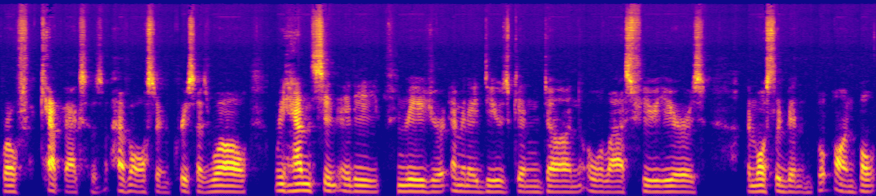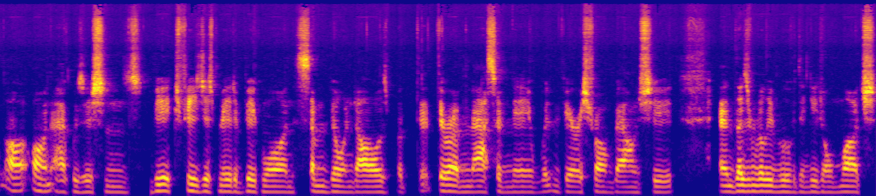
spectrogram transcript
Growth capex have also increased as well. We haven't seen any major M&A deals getting done over the last few years and mostly been on both uh, on acquisitions. BHP just made a big one, seven billion dollars, but they're a massive name with very strong balance sheet, and doesn't really move the needle much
